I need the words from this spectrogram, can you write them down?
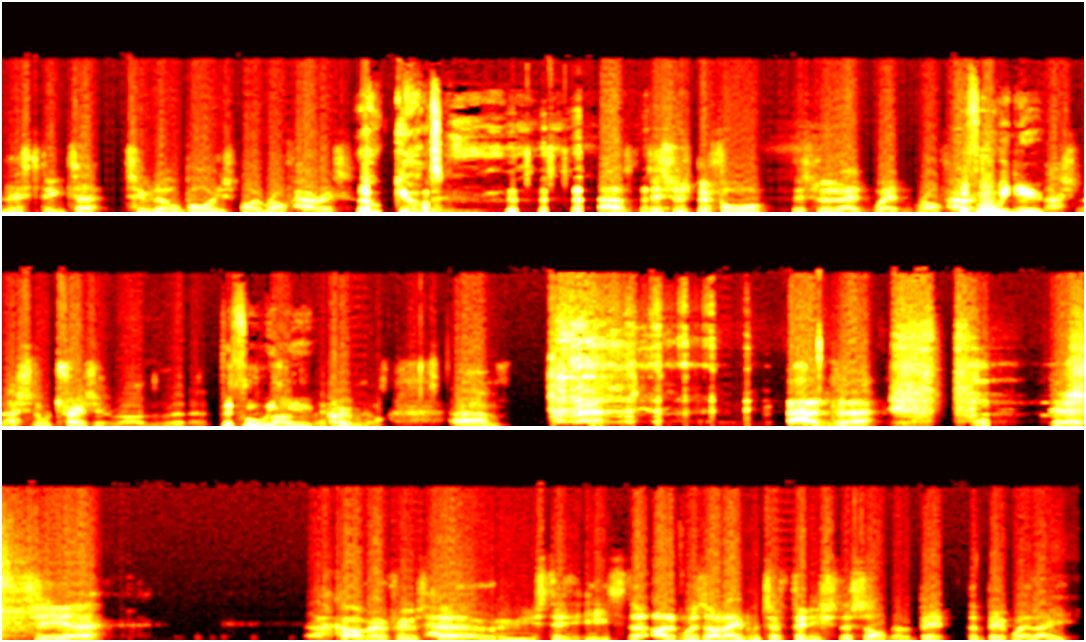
listening to Two Little Boys by Rolf Harris. oh god Um, this was before. This was when- Rolf Harris Before we knew. national, national treasure rather than a before we rather knew than a criminal. Um, and uh, yeah, she. Uh, I can't remember if it was her who used to. Used to, I was unable to finish the song. The bit, the bit where they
